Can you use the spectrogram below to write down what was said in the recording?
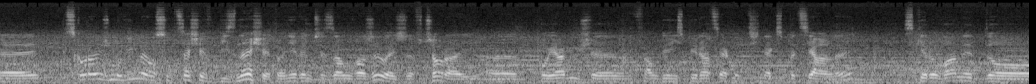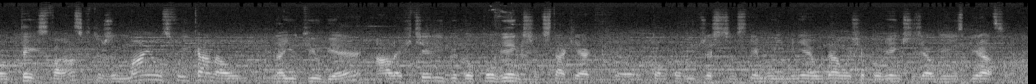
E, Skoro już mówimy o sukcesie w biznesie, to nie wiem, czy zauważyłeś, że wczoraj e, pojawił się w Audioinspiracjach odcinek specjalny skierowany do tych z Was, którzy mają swój kanał na YouTubie, ale chcieliby go powiększyć, tak jak e, Tomkowi Brześcińskiemu i mnie udało się powiększyć Audioinspirację.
